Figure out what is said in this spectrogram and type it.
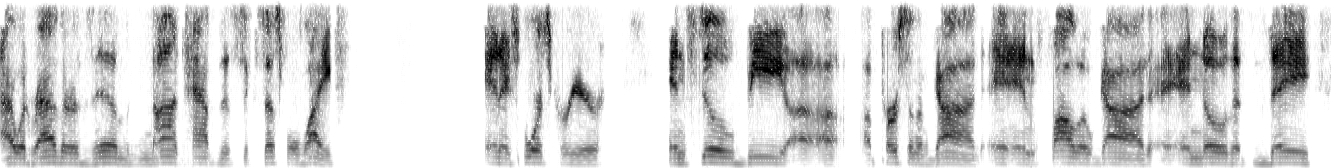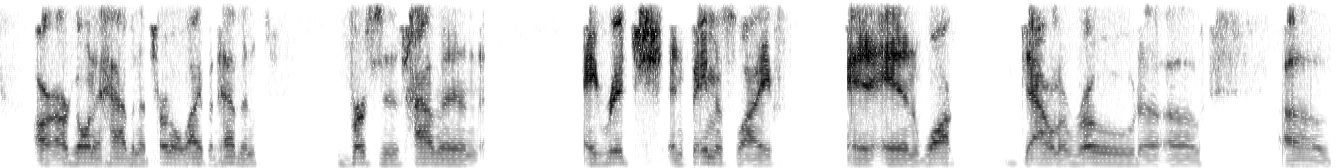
I would rather them not have this successful life and a sports career and still be a, a person of God and follow God and know that they are, are going to have an eternal life in heaven versus having a rich and famous life and, and walk down a road of of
